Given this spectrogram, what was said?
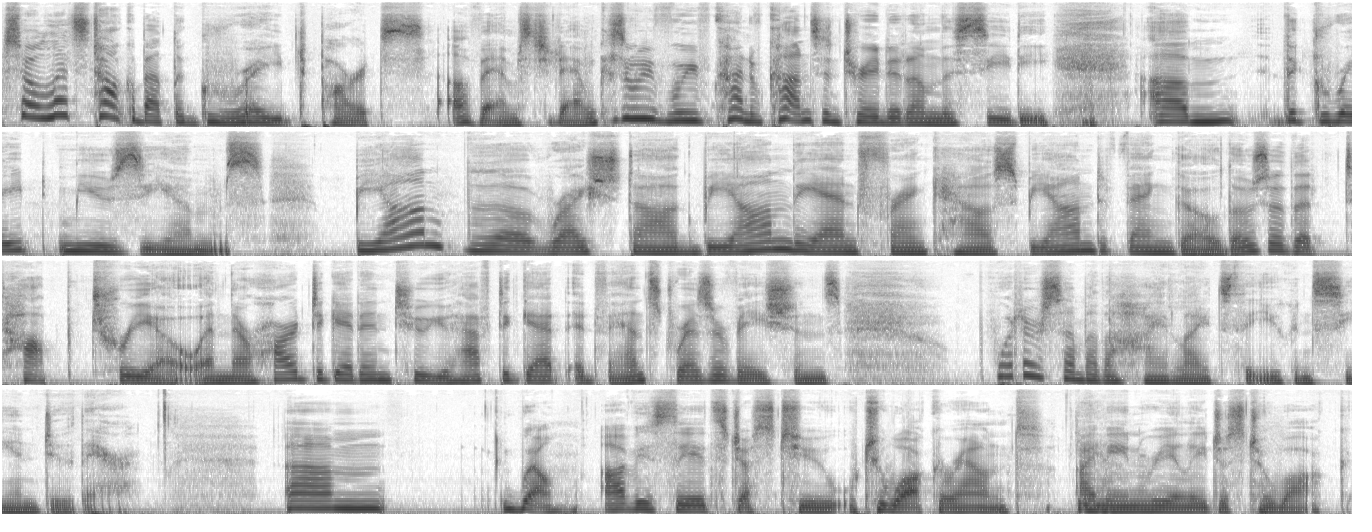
So let's talk about the great parts of Amsterdam, because we've, we've kind of concentrated on the seedy. Um, the great museums beyond the Reichstag, beyond the Anne Frank House, beyond Van Gogh, those are the top trio, and they're hard to get into. You have to get advanced reservations. What are some of the highlights that you can see and do there? Um, well, obviously, it's just to to walk around. Yeah. I mean, really, just to walk.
